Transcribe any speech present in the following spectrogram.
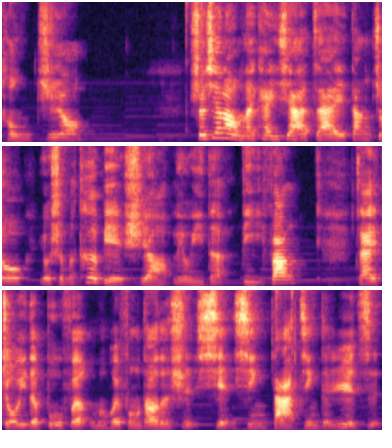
通知哦。首先，让我们来看一下，在当周有什么特别需要留意的地方。在周一的部分，我们会逢到的是显星大进的日子。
